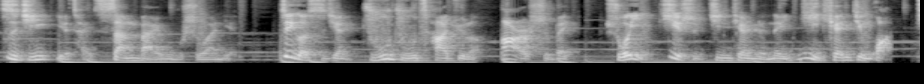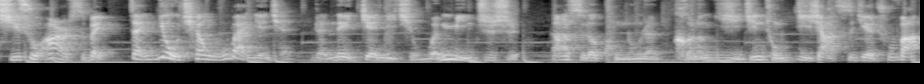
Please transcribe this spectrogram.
至今也才三百五十万年，这个时间足足差距了二十倍。所以，即使今天人类逆天进化，提速二十倍，在六千五百年前人类建立起文明之时，当时的恐龙人可能已经从地下世界出发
